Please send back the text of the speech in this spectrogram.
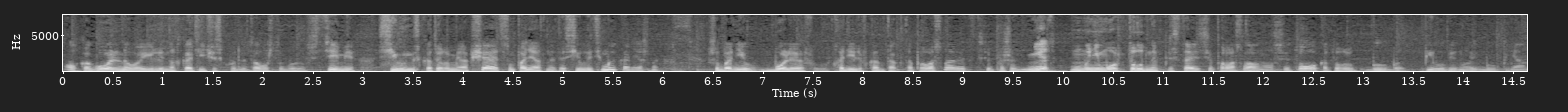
алкогольного или наркотического, для того, чтобы с теми силами, с которыми общаются, ну, понятно, это силы тьмы, конечно, чтобы они более входили в контакт. А православие, потому что нет, мы не можем, трудно представить себе православного святого, который был бы, пил вино и был пьян.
